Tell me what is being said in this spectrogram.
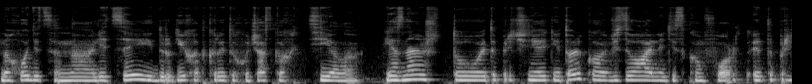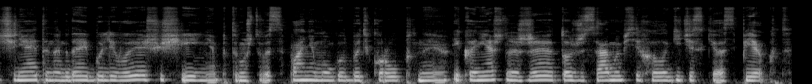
находится на лице и других открытых участках тела. Я знаю, что это причиняет не только визуальный дискомфорт, это причиняет иногда и болевые ощущения, потому что высыпания могут быть крупные. И, конечно же, тот же самый психологический аспект.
